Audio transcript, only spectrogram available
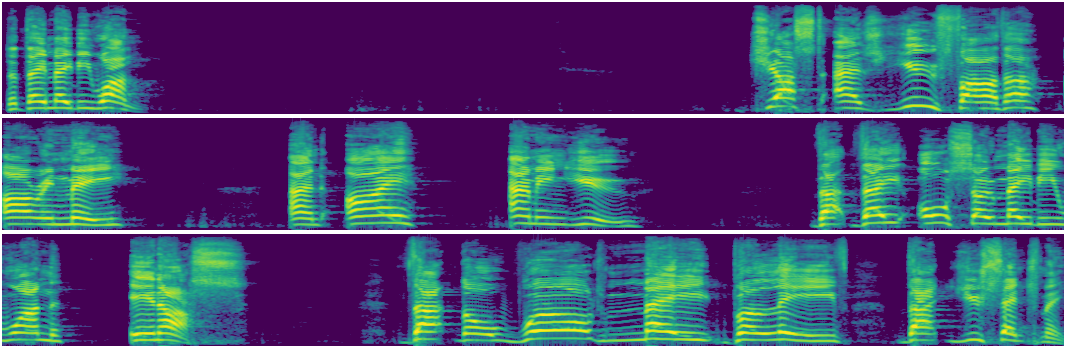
That they may be one. just as you, Father, are in me, and I am in you, that they also may be one in us, that the world may believe that you sent me.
